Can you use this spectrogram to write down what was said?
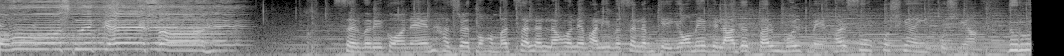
حسن کیسا ہے؟ سرور کونین حضرت محمد صلی اللہ علیہ وسلم کے یوم ولادت پر ملک میں ہر سو خوشیاں ہی خوشیاں۔ درود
